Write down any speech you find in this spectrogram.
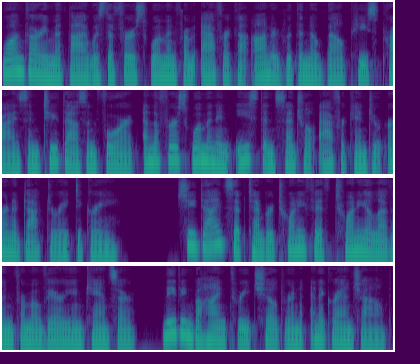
Wangari Maathai was the first woman from Africa honored with the Nobel Peace Prize in 2004 and the first woman in East and Central African to earn a doctorate degree. She died September 25, 2011 from ovarian cancer, leaving behind three children and a grandchild.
